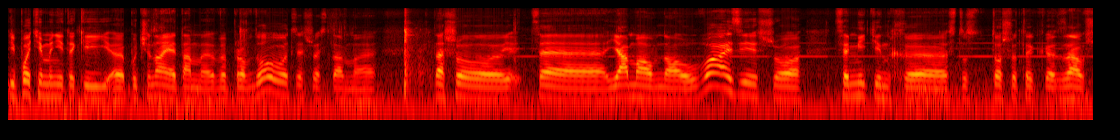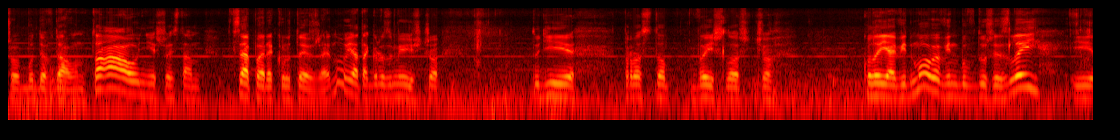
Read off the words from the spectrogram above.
І потім мені такий е, починає там е, виправдовувати щось там. е, Та що це я мав на увазі, що це мітінг, то, що ти казав, що буде в даунтауні, щось там, все перекрутив вже. Ну, я так розумію, що тоді просто вийшло, що коли я відмовив, він був дуже злий і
